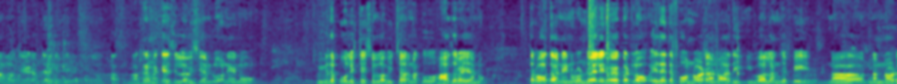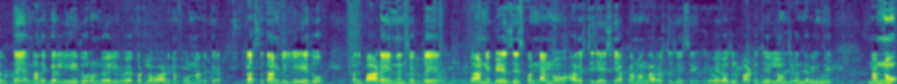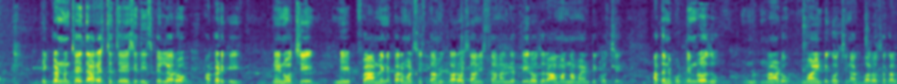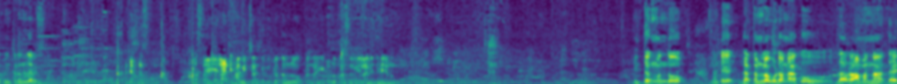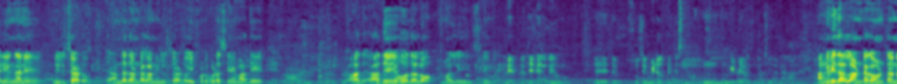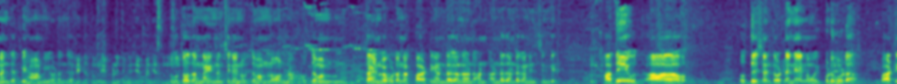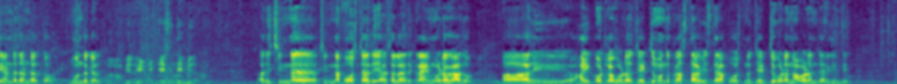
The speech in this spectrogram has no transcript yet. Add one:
నమోదు చేయడం జరిగింది. అక్రమ కేసుల విషయంలో నేను వివిధ పోలీస్ స్టేషన్లో విచారణకు హాజరయ్యాను. తర్వాత నేను రెండు వేల ఇరవై ఒకటిలో ఏదైతే ఫోన్ వాడానో అది ఇవ్వాలని చెప్పి నా నన్ను అడిగితే నా దగ్గర లేదు. రెండు వేల ఇరవై ఒకటిలో వాడిన ఫోన్ నా దగ్గర ప్రస్తుతానికి లేదు. అది పాడైందని చెప్తే దాన్ని బేస్ చేసుకొని నన్ను అరెస్ట్ చేసి అక్రమంగా అరెస్ట్ చేసి ఇరవై రోజుల పాటు జైల్లో ఉంచడం జరిగింది. నన్ను ఎక్కడి నుంచి అయితే అరెస్ట్ చేసి తీసుకెళ్ళారో అక్కడికి నేను వచ్చి మీ ఫ్యామిలీని పరామర్శిస్తా మీకు భరోసాని ఇస్తానని చెప్పి ఈరోజు రామన్న మా ఇంటికి వచ్చి అతని పుట్టినరోజు నాడు మా ఇంటికి వచ్చి నాకు భరోసా కల్పించడం జరిగింది. ఇంతకుముందు అంటే గతంలో కూడా నాకు రామన్న ధైర్యంగానే నిలిచాడు అండదండగా నిలిచాడు. ఇప్పుడు కూడా సేమ్ అదే అదే అదే హోదాలో మళ్ళీ సేమ్. సోషల్ మీడియాలో అన్ని విధాల్లో అండగా ఉంటానని చెప్పి హామీ ఇవ్వడం జరిగింది. టూ థౌజండ్ నైన్ నుంచి నేను ఉద్యమంలో ఉన్నా. ఉద్యమం టైంలో కూడా నాకు పార్టీ అండగా అండ- అండదండగా నిలిచింది. అదే ఆ ఉద్దేశంతో నేను ఇప్పుడు కూడా పార్టీ అండదండలతో ముందుకెళ్తాను మీరు రీట్రీట్ చేసి దేని మీద? అది చిన్న చిన్న పోస్ట్ అది. అసలు అది క్రైమ్ కూడా కాదు. అది హైకోర్టులో కూడా జడ్జి ముందు ప్రస్తావిస్తే ఆ పోస్ట్ను జడ్జి కూడా నవ్వడం జరిగింది.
